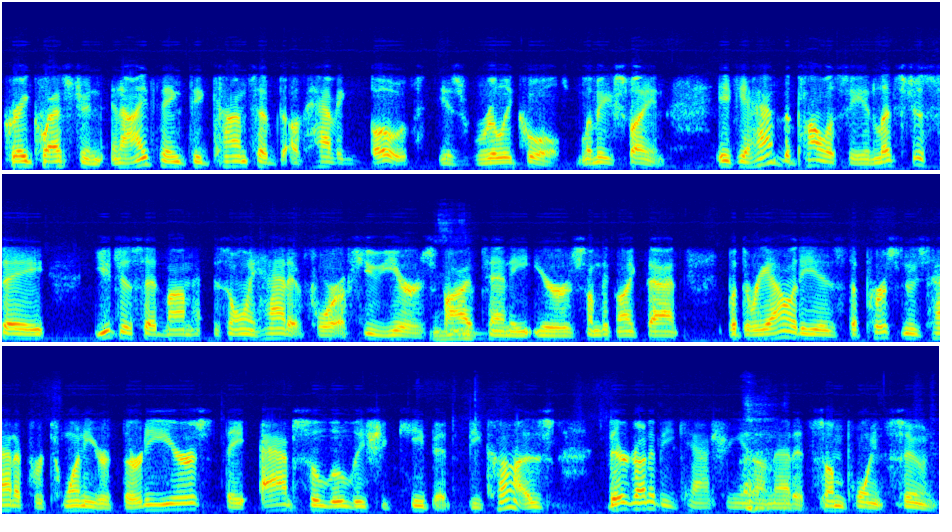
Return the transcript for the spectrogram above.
Great question. And I think the concept of having both is really cool. Let me explain. If you have the policy, and let's just say you just said mom has only had it for a few years, five, ten, eight years, something like that. But the reality is the person who's had it for 20 or 30 years, they absolutely should keep it because they're going to be cashing in on that at some point soon.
